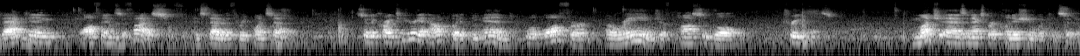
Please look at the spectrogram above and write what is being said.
that can often suffice instead of a 3.7. So the criteria output at the end will offer a range of possible treatments much as an expert clinician would consider.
